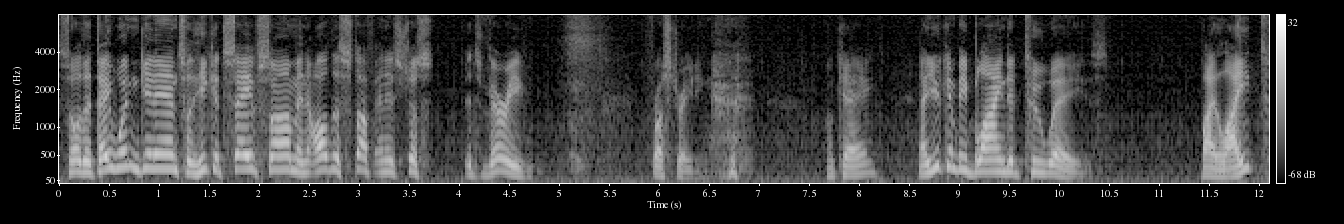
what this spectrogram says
so that they wouldn't get in, so that he could save some and all this stuff. And it's just, it's very frustrating. Okay? Now you can be blinded two ways by light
